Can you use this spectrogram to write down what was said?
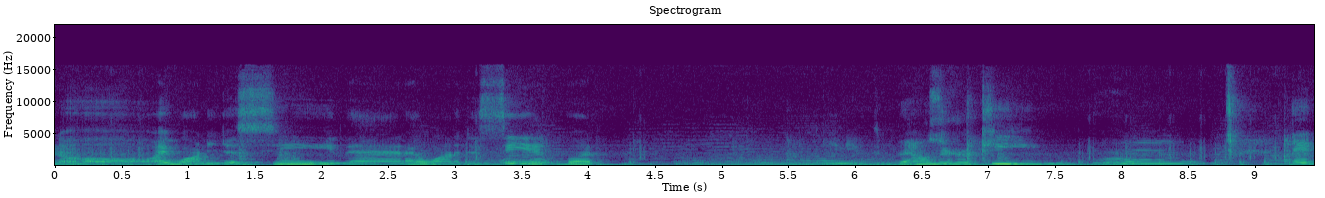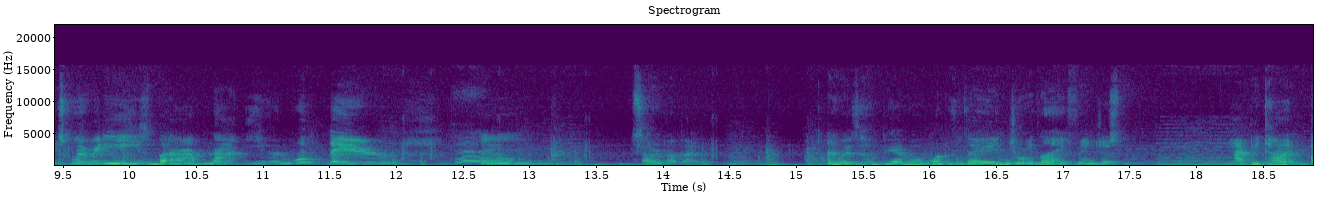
no! I wanted to see that. I wanted to see it, but you need the Bowser key. Hmm. That's where it is, but I've not even went there. Hmm. Sorry about that. Anyways, hope you have a wonderful day, enjoy life, and just happy time.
